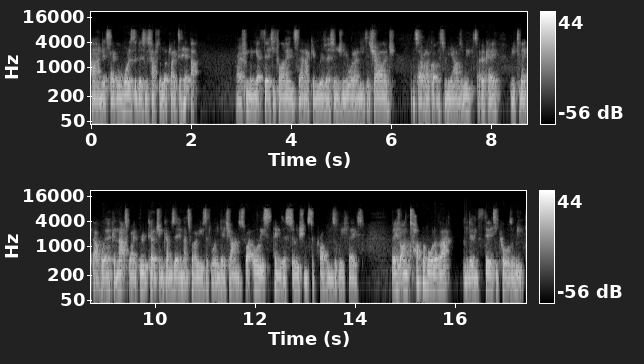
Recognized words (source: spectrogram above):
And it's like, well, what does the business have to look like to hit that? Right? If I'm going to get 30 clients, then I can reverse engineer what I need to charge. It's like, well, I've got this many hours a week. It's like, okay, we need to make that work. And that's why group coaching comes in. That's why we use the 14 day challenge. That's why all these things are solutions to problems that we faced. But if on top of all of that, you're doing 30 calls a week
